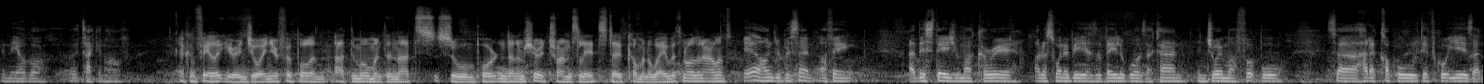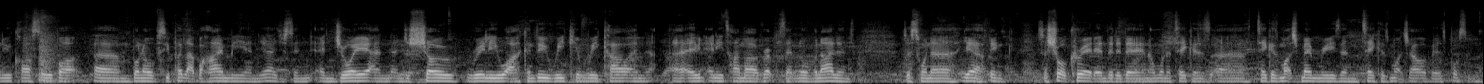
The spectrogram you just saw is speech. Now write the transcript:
in the other attacking half. I can feel that you're enjoying your football at the moment, and that's so important. And I'm sure it translates to coming away with Northern Ireland. Yeah, 100%. I think at this stage of my career, I just want to be as available as I can, enjoy my football. So I had a couple difficult years at Newcastle, but um, want obviously put that behind me and yeah, just enjoy it and, and, just show really what I can do week in, week out, and uh, any time I represent Northern Ireland. Just want to, yeah, I think it's a short career at the end of the day, and I want to take as uh, take as much memories and take as much out of it as possible.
